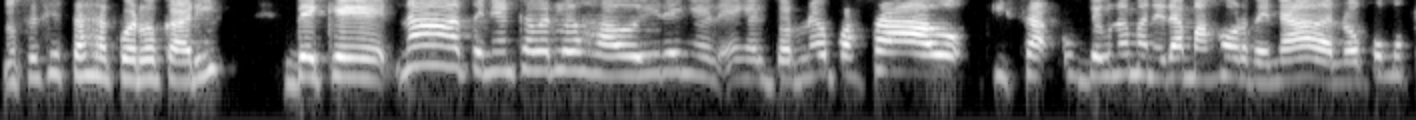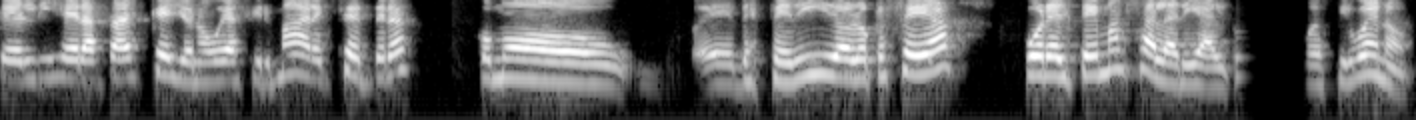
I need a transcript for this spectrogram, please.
no sé si estás de acuerdo, Cari, de que nada, tenían que haberlo dejado ir en el, en el torneo pasado, quizá de una manera más ordenada, no como que él dijera, sabes que yo no voy a firmar, etcétera, como eh, despedido o lo que sea, por el tema salarial. Como decir, bueno,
